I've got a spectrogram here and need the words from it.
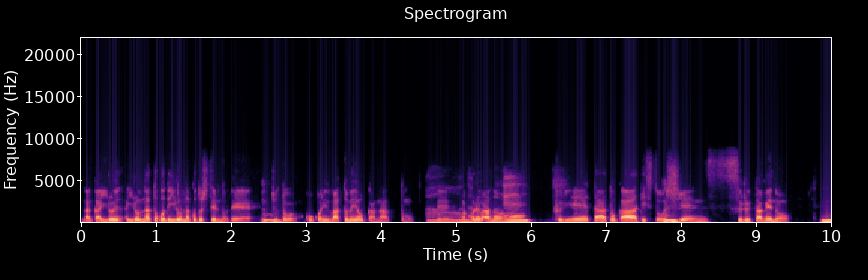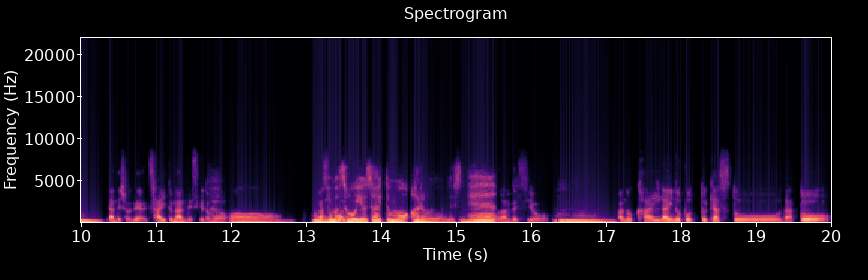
なんかいろいいろんなところでいろんなことしてるので、うんちょっとここにまとめようかなと思って、あーまあ、これはあの、ね。クリエイターとかアーティストを支援するための、うん。なんでしょうね、サイトなんですけども、もまあ今そういうサイトもあるんですねそう。なんですよ。うん。あの海外のポッドキャストだと、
